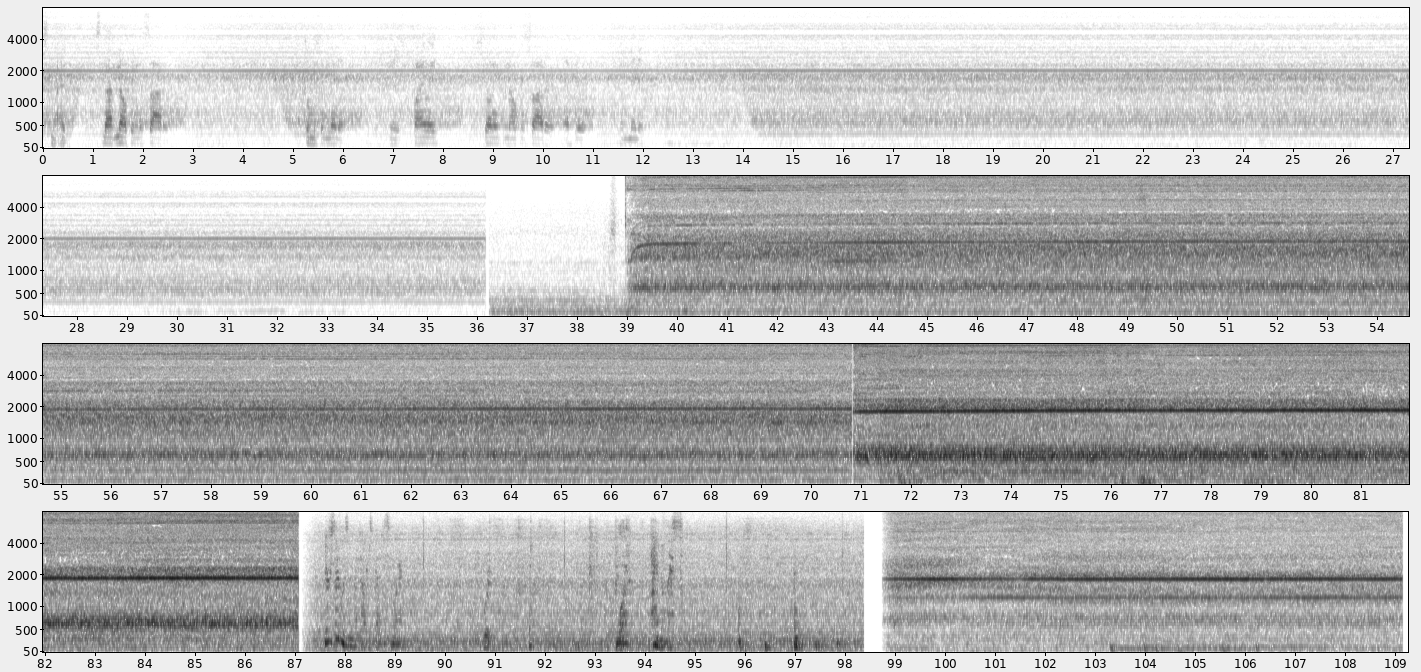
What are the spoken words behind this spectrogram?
It's not, it's not melting the solder. It's almost a minute. It's finally starting to melt the solder after a minute. What? Handle this.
